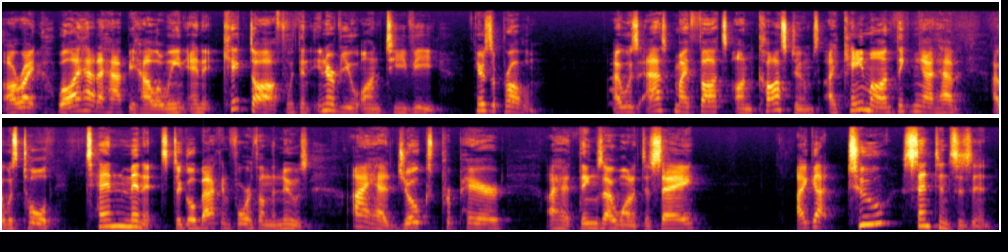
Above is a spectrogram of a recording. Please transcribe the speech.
All right, well, I had a happy Halloween and it kicked off with an interview on TV. Here's the problem I was asked my thoughts on costumes. I came on thinking I'd have, I was told, 10 minutes to go back and forth on the news. I had jokes prepared, I had things I wanted to say. I got two sentences in.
